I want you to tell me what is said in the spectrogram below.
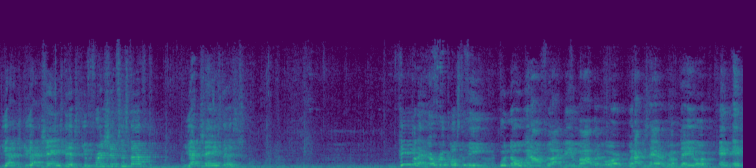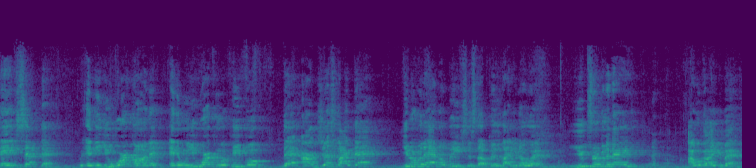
you gotta you gotta change this. Your friendships and stuff, you gotta change this. People that are real close to me will know when I don't feel like being bothered or when I just had a rough day or and, and they accept that. And then you work on it, and then when you're working with people that are just like that, you don't really have no beefs and stuff. Because like, you know what? You tripping today, I will call you back.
